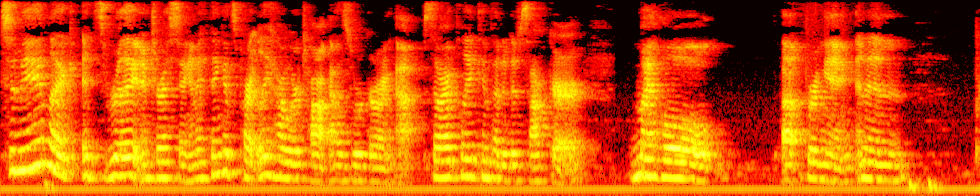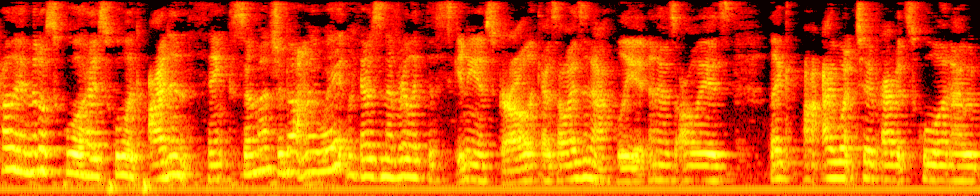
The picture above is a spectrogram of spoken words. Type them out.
To me like it's really interesting and i think it's partly how we're taught as we're growing up. So i played competitive soccer my whole upbringing and in probably in middle school high school like i didn't think so much about my weight. Like i was never like the skinniest girl. Like i was always an athlete and i was always like i went to private school and i would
